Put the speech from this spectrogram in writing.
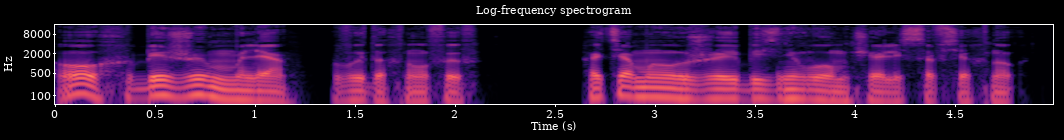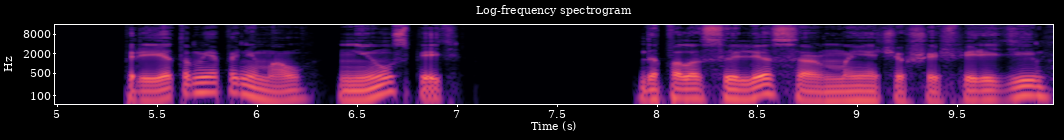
Ох, бежим, мля, выдохнул Фыв. Хотя мы уже и без него умчались со всех ног. При этом я понимал, не успеть. До полосы леса, маячившей впереди,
